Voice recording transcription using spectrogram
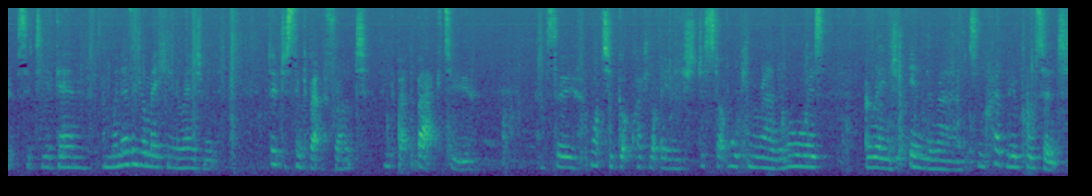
Rip City again. And whenever you're making an arrangement, don't just think about the front, think about the back too. And so once you've got quite a lot in, you should just start walking around and always arrange it in the round. It's incredibly important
